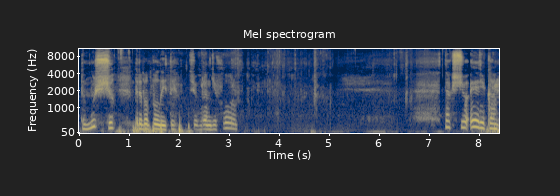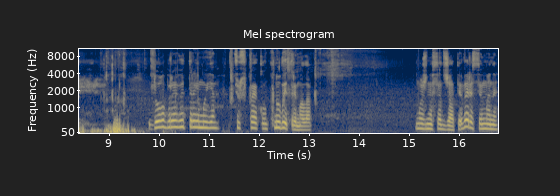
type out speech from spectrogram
тому що треба полити цю грандіфлору. Так що Еріка добре витримує цю спеку. Ну, витримала. Можна саджати. Вереси в мене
